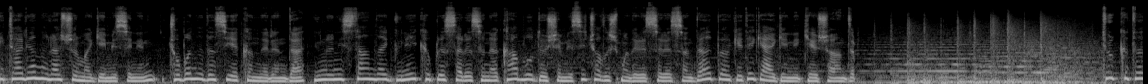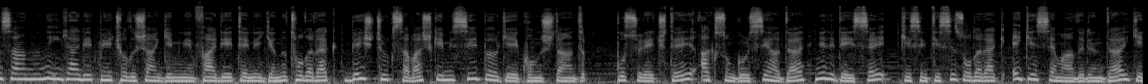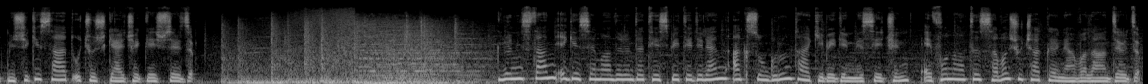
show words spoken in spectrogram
İtalyan araştırma gemisinin Çoban Adası yakınlarında Yunanistan'da Güney Kıbrıs arasına kablo döşemesi çalışmaları sırasında bölgede gerginlik yaşandı. Türk kıta sahanlığını ihlal etmeye çalışan geminin faaliyetlerine yanıt olarak 5 Türk savaş gemisi bölgeye konuşlandı. Bu süreçte Aksungur SİHA'da neredeyse kesintisiz olarak Ege semalarında 72 saat uçuş gerçekleştirdi. Yunanistan Ege semalarında tespit edilen Aksungur'un takip edilmesi için F-16 savaş uçaklarını havalandırdı.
